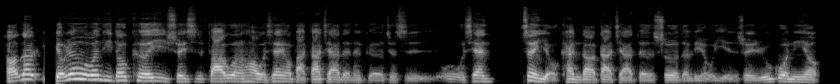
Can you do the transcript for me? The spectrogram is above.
好，那有任何问题都可以随时发问哈。我现在有把大家的那个，就是我我现在正有看到大家的所有的留言，所以如果你有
